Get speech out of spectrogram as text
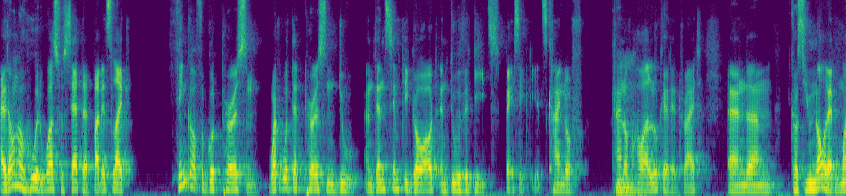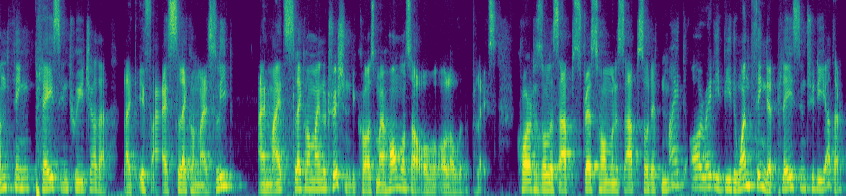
I don't know who it was who said that, but it's like think of a good person. What would that person do? And then simply go out and do the deeds. Basically, it's kind of kind mm. of how I look at it, right? And um, because you know that one thing plays into each other. Like if I slack on my sleep, I might slack on my nutrition because my hormones are all, all over the place. Cortisol is up, stress hormone is up. So that might already be the one thing that plays into the other.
